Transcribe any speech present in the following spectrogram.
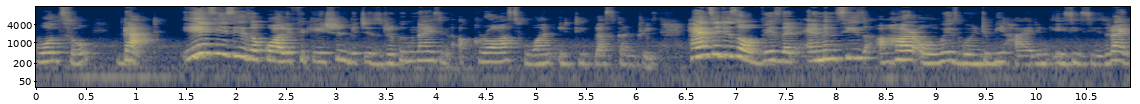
also that ACCA is a qualification which is recognized in across 180 plus countries. Hence, it is obvious that MNCs are always going to be hiring ACCs, right?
